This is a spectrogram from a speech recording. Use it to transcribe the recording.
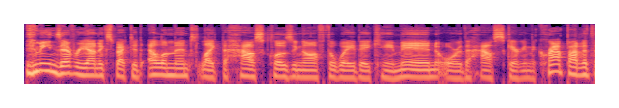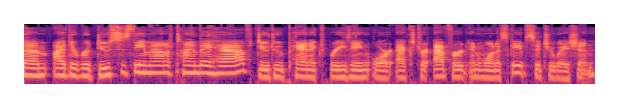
It means every unexpected element, like the house closing off the way they came in or the house scaring the crap out of them, either reduces the amount of time they have due to panicked breathing or extra effort in one escape situation,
